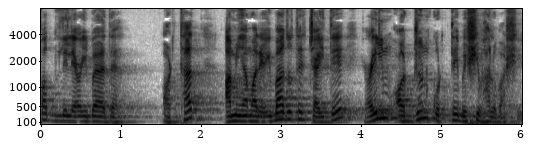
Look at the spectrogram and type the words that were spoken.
ফদলিল ইবাদাহ অর্থাৎ, আমি আমার ইবাদতের চাইতে ইলম অর্জন করতে বেশি ভালোবাসি।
